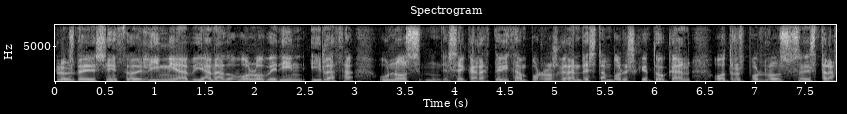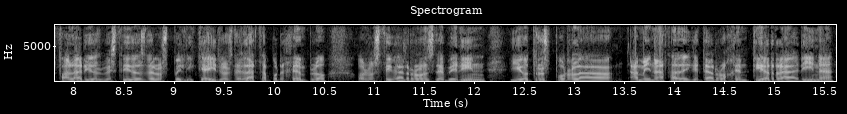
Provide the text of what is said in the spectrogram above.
los de Sinzo de Limia, Viana do Bolo, Berín y Laza. Unos se caracterizan por los grandes tambores que tocan, otros por los estrafalarios vestidos de los peliqueiros de Laza, por ejemplo, o los cigarrones de Berín, y otros por la amenaza de que te arrojen tierra, harina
